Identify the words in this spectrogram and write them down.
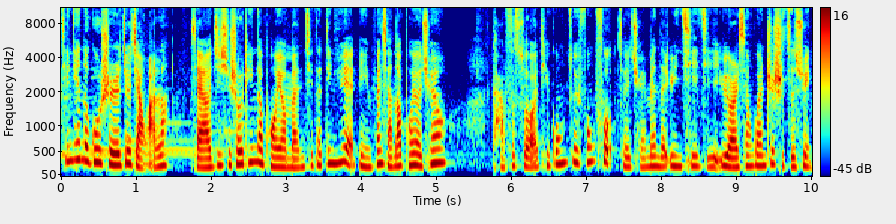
今天的故事就讲完了。想要继续收听的朋友们，记得订阅并分享到朋友圈哦。卡夫所提供最丰富、最全面的孕期及育儿相关知识资讯，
